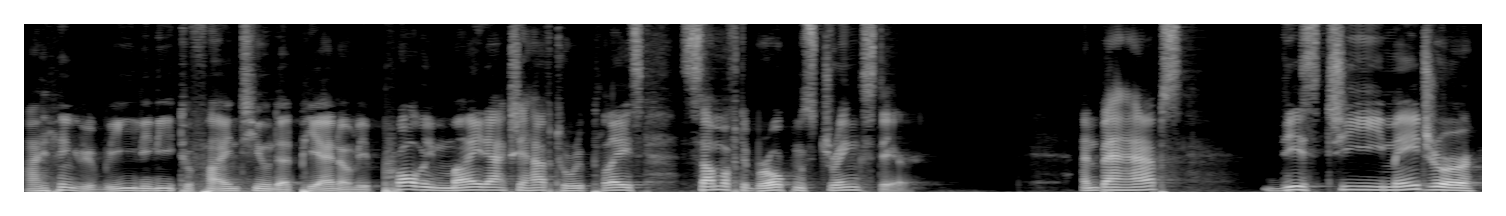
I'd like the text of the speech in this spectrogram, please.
I think we really need to fine tune that piano. We probably might actually have to replace some of the broken strings there. And perhaps this G major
